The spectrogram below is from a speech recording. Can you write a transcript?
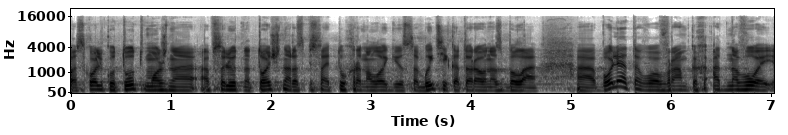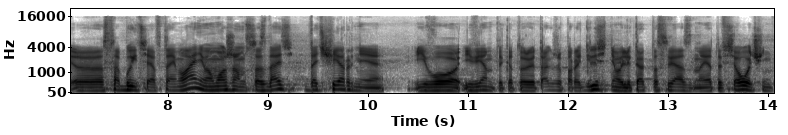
поскольку тут можно абсолютно точно расписать ту хронологию событий, которая у нас была. А, более того, в рамках одного э, события в таймлайне мы можем создать дочерние его ивенты, которые также породились с него или как-то связаны. И это все очень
